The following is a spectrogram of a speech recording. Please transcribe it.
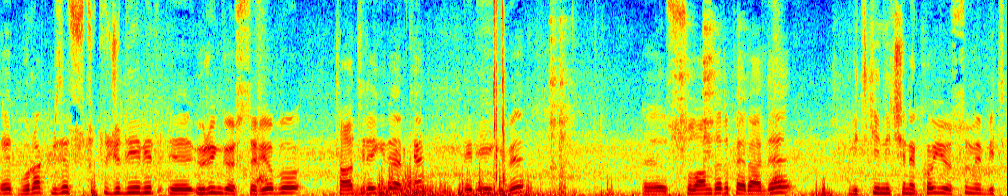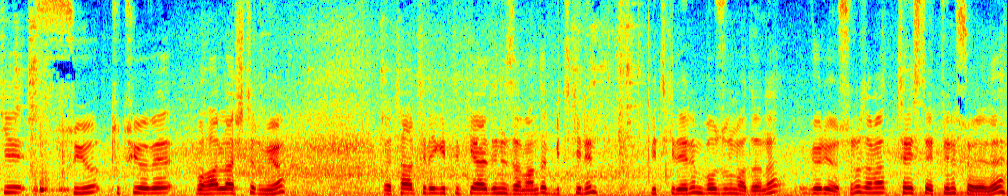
Evet Burak bize su tutucu diye bir e, ürün gösteriyor. Bu tatile giderken dediği gibi e, sulandırıp herhalde bitkinin içine koyuyorsun ve bitki suyu tutuyor ve buharlaştırmıyor. Ve tatile gidip geldiğiniz zaman da bitkinin bitkilerin bozulmadığını görüyorsunuz ama test ettiğini söyledi.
